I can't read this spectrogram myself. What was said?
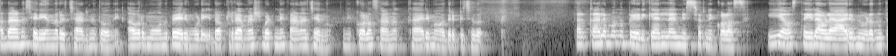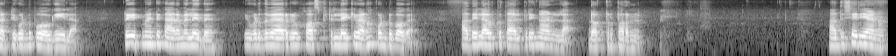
അതാണ് ശരിയെന്ന് റിച്ചാർഡിന് തോന്നി. അവർ മൂന്ന് പേരും കൂടി ഡോക്ടർ രമേഷ് ഭട്ടിനെ കാണാൻ ചെന്നു. നിക്കോളസ് ആണ് കാര്യം അവതരിപ്പിച്ചത്. തൽക്കാലം ഒന്നും പേടിക്കാനില്ല മിസ്റ്റർ നിക്കോളസ്. ഈ അവസ്ഥയിൽ അവളെ ആരും ഇവിടെ നിന്ന് തട്ടിക്കൊണ്ടു പോവുകയില്ല. ട്രീറ്റ്മെന്റ് കാലമല്ലേ ഇത്? ഇവിടുന്ന് വേറൊരു ഹോസ്പിറ്റലിലേക്ക് വേണം കൊണ്ടുപോകാൻ. അതിൽ അവർക്ക് താല്പര്യം കാണില്ല ഡോക്ടർ പറഞ്ഞു. അത് ശരിയാണ്.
